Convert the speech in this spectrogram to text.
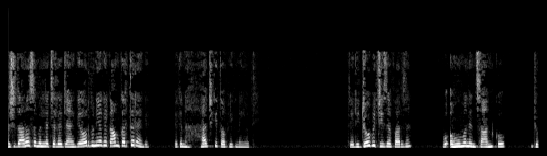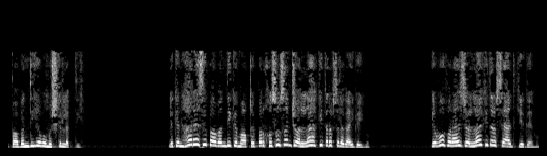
رشتے داروں سے ملنے چلے جائیں گے اور دنیا کے کام کرتے رہیں گے، لیکن حج کی توفیق نہیں ہوتی۔ یعنی جو بھی چیزیں فرض ہیں، وہ عموماً انسان کو جو پابندی ہے، وہ مشکل لگتی ہے۔ لیکن ہر ایسی پابندی کے موقع پر، خصوصاً جو اللہ کی طرف سے لگائی گئی ہو، یا وہ فرائض جو اللہ کی طرف سے عائد کیے گئے ہوں،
